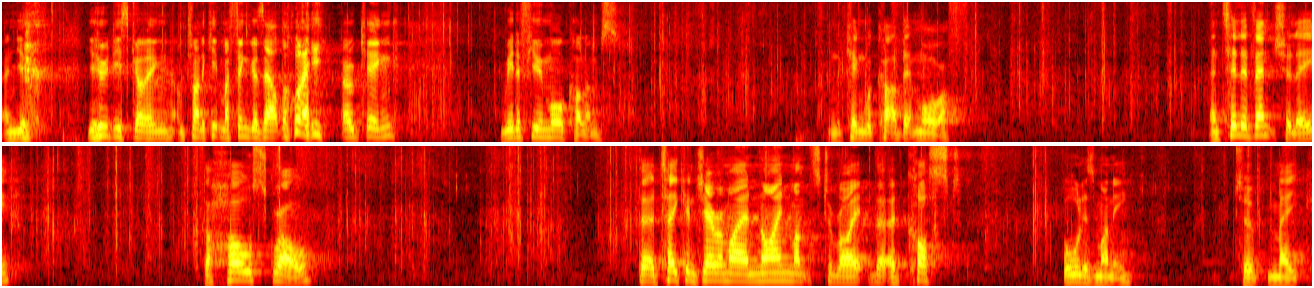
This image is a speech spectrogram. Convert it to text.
And Yehudi's going, I'm trying to keep my fingers out the way, O king. Read a few more columns. And the king would cut a bit more off. Until eventually, the whole scroll that had taken Jeremiah nine months to write, that had cost all his money to make,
